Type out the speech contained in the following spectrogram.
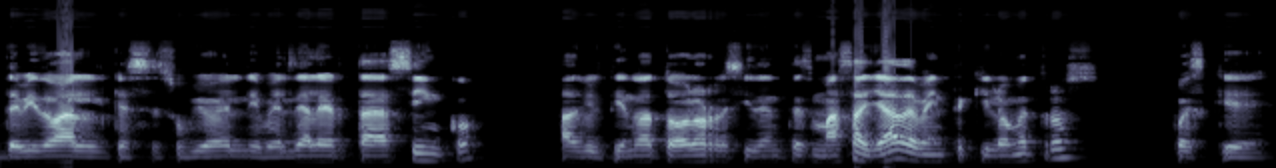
debido al que se subió el nivel de alerta 5 advirtiendo a todos los residentes más allá de 20 kilómetros, pues que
